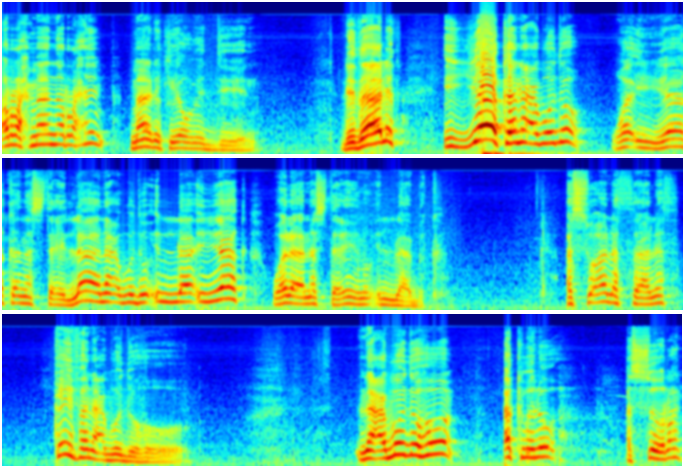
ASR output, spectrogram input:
الرحمن الرحيم مالك يوم الدين. لذلك إياك نعبد وإياك نستعين. لا نعبد إلا إياك ولا نستعين إلا بك. السؤال الثالث كيف نعبده؟ نعبده أكمل السورة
